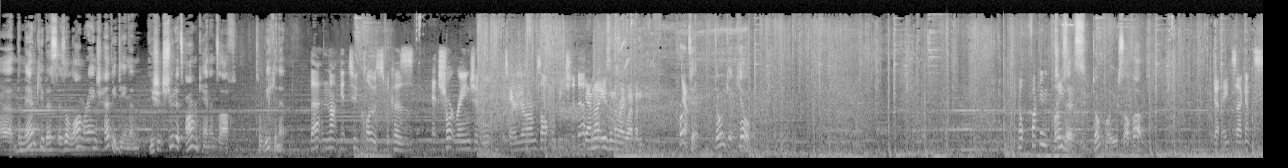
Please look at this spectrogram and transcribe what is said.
Uh, the Mancubus is a long-range heavy demon. You should shoot its arm cannons off to weaken it. That and not get too close because at short range it will tear your arms off and beat you to death. yeah, I'm not using the right weapon. Pro Yeah. tip: Don't get killed. No, fucking Pro Jesus. tip: Don't blow yourself up. Got eight seconds.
